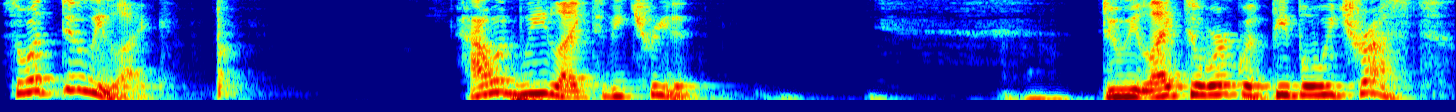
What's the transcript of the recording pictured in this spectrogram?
So, what do we like? How would we like to be treated? Do we like to work with people we trust?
